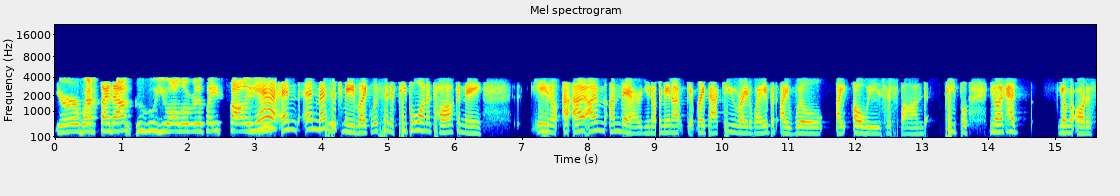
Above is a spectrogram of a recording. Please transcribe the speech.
your website out, Google you all over the place, follow you. Yeah, and and message me like, listen, if people want to talk and they, you know, I I'm I'm there. You know, I may not get right back to you right away, but I will. I always respond. People, you know, I've had younger artists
